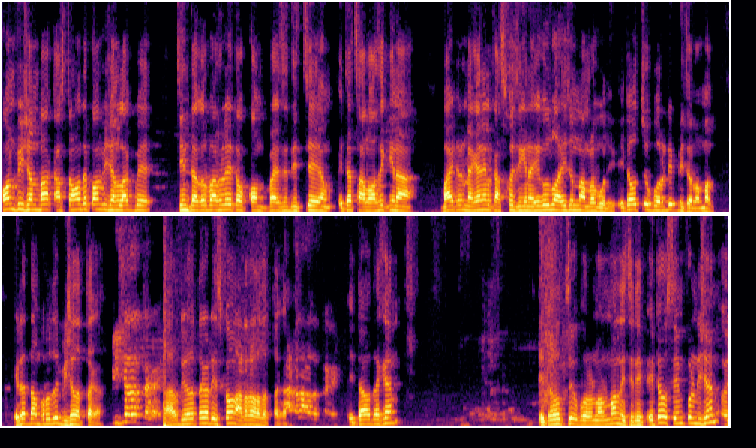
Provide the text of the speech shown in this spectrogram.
কনফিউশন বা কাস্টমারদের কনফিউশন লাগবে চিন্তা করবার হলে তো কম প্রাইসে দিচ্ছে এটা চালু আছে কিনা বা এটার মেকানিক্যাল কাজ হয়েছে কিনা এগুলো এই জন্য আমরা বলি। এটা হচ্ছে উপরে ডিপ নিচে নর্মাল এটার দাম পড়বে বিশ হাজার টাকা। আর দুই হাজার টাকা ডিসকাউন্ট আঠারো হাজার টাকা। এটাও দেখেন। এটা হচ্ছে উপরে নর্মাল নিচে ডিপ এটাও সেম কন্ডিশন ওই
